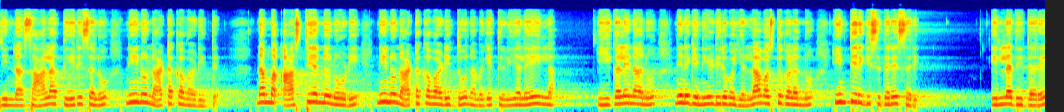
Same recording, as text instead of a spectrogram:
ನಿನ್ನ ಸಾಲ ತೀರಿಸಲು ನೀನು ನಾಟಕವಾಡಿದ್ದೆ. ನಮ್ಮ ಆಸ್ತಿಯನ್ನು ನೋಡಿ ನೀನು ನಾಟಕವಾಡಿದ್ದು ನಮಗೆ ತಿಳಿಯಲೇ ಇಲ್ಲ. ಈಗಲೇ ನಾನು ನಿನಗೆ ನೀಡಿರುವ ಎಲ್ಲ ವಸ್ತುಗಳನ್ನು ಹಿಂತಿರುಗಿಸಿದರೆ ಸರಿ. ಇಲ್ಲದಿದ್ದರೆ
